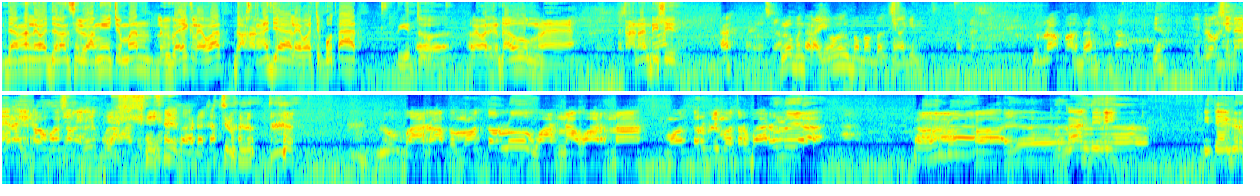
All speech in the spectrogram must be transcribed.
jangan lewat jalan Siliwangi, cuman lebih baik lewat belakang aja, lewat Ciputat, gitu. Lewat ke Daung. Nah, karena di situ. Hah? Lu bentar lagi mau lu bang bang lagi nih. Udah berapa? Jam berapa? Ya. Ya udah ke sini aja lagi kalau kosong ya udah pulang lagi. Iya, kalau dekat cuma lu. lu barang apa motor lu? Warna-warna. Motor beli motor baru lu ya? Apa? ya? Gua ganti nih. Di Tiger.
